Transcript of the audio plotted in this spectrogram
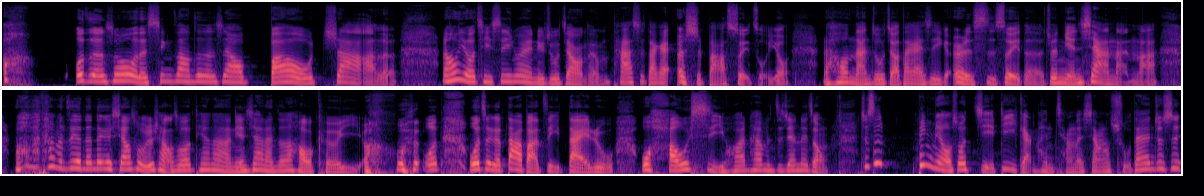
哦。我只能说，我的心脏真的是要爆炸了。然后，尤其是因为女主角呢，她是大概二十八岁左右，然后男主角大概是一个二十四岁的，就是年下男啦。然后他们之间的那个相处，我就想说，天哪，年下男真的好可以哦！我我我整个大把自己带入，我好喜欢他们之间那种，就是。并没有说姐弟感很强的相处，但是就是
